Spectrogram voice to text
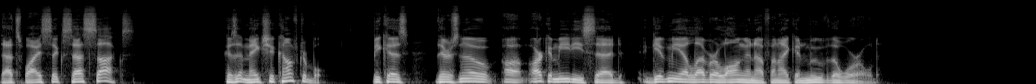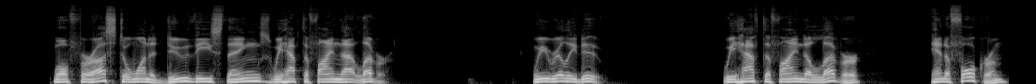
That's why success sucks because it makes you comfortable. Because there's no, uh, Archimedes said, give me a lever long enough and I can move the world. Well, for us to want to do these things, we have to find that lever. We really do. We have to find a lever and a fulcrum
